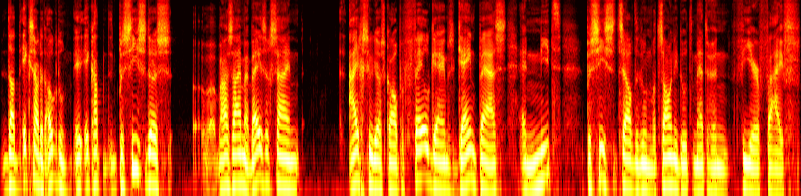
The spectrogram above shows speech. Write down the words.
dat ik zou dat ook doen. Ik, ik had precies dus waar zij mee bezig zijn. Eigen studio's kopen, veel games, Game Pass. En niet precies hetzelfde doen wat Sony doet met hun vier, vijf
